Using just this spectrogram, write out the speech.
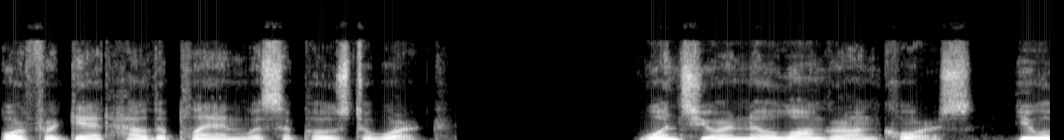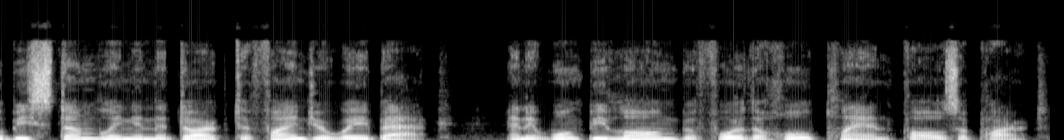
or forget how the plan was supposed to work. Once you are no longer on course, you will be stumbling in the dark to find your way back, and it won't be long before the whole plan falls apart.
